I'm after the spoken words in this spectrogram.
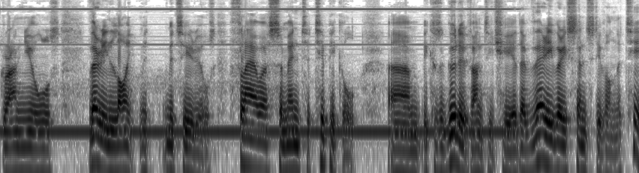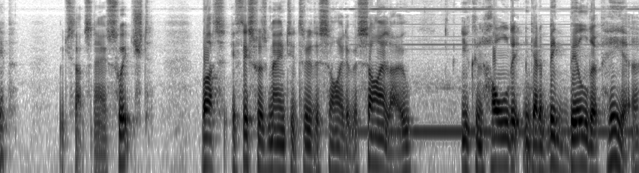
granules, very light materials. Flour, cement are typical um, because a good advantage here, they're very, very sensitive on the tip, which that's now switched. But if this was mounted through the side of a silo, you can hold it and get a big build up here,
